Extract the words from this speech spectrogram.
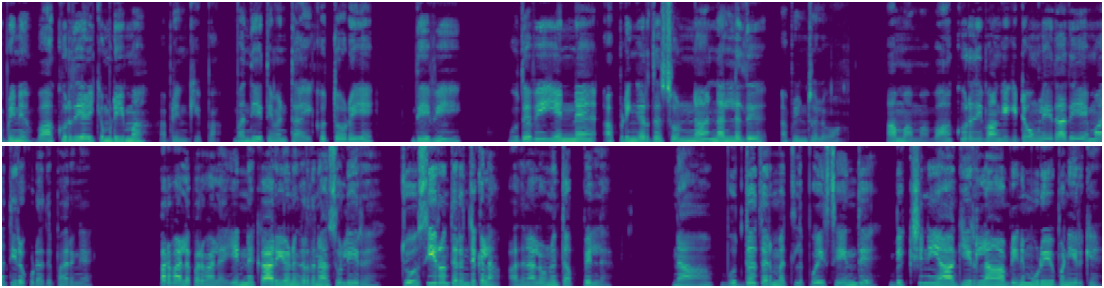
அப்படின்னு வாக்குறுதி அளிக்க முடியுமா? அப்படின்னு கேட்பா வந்தியத்தேவன் தயக்கத்தோடயே தேவி உதவி என்ன அப்படிங்கறத சொன்னா நல்லது அப்படின்னு சொல்லுவான். ஆமா ஆமா வாக்குறுதி வாங்கிக்கிட்டு உங்களை ஏதாவது ஏமாத்திடக்கூடாது பாருங்க. பரவாயில்ல பரவாயில்ல. என்ன காரியம்ங்கிறத நான் சொல்லிடுறேன். ஜோசியரும் தெரிஞ்சுக்கலாம். அதனால ஒன்றும் தப்பில்லை. நான் புத்த தர்மத்துல போய் சேர்ந்து பிக்ஷினி ஆகிரலாம் அப்படின்னு முடிவு பண்ணியிருக்கேன்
